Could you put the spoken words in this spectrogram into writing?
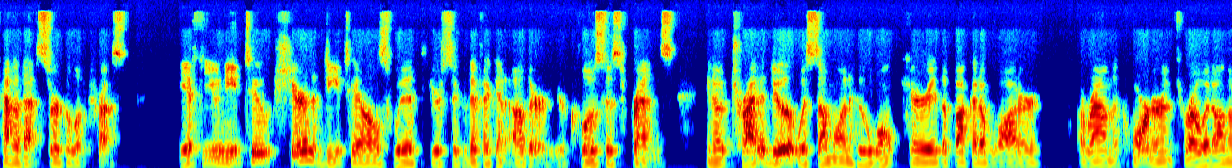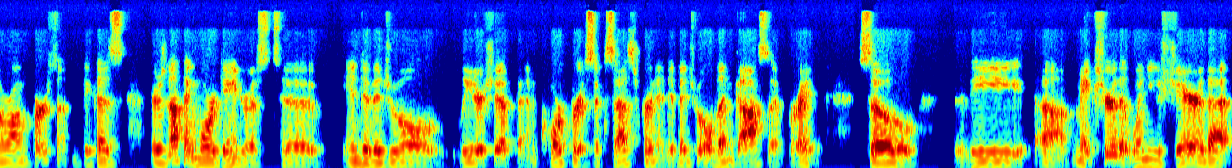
kind of that circle of trust if you need to, share the details with your significant other, your closest friends. You know, try to do it with someone who won't carry the bucket of water around the corner and throw it on the wrong person because there's nothing more dangerous to individual leadership and corporate success for an individual than gossip, right? So the uh, make sure that when you share that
